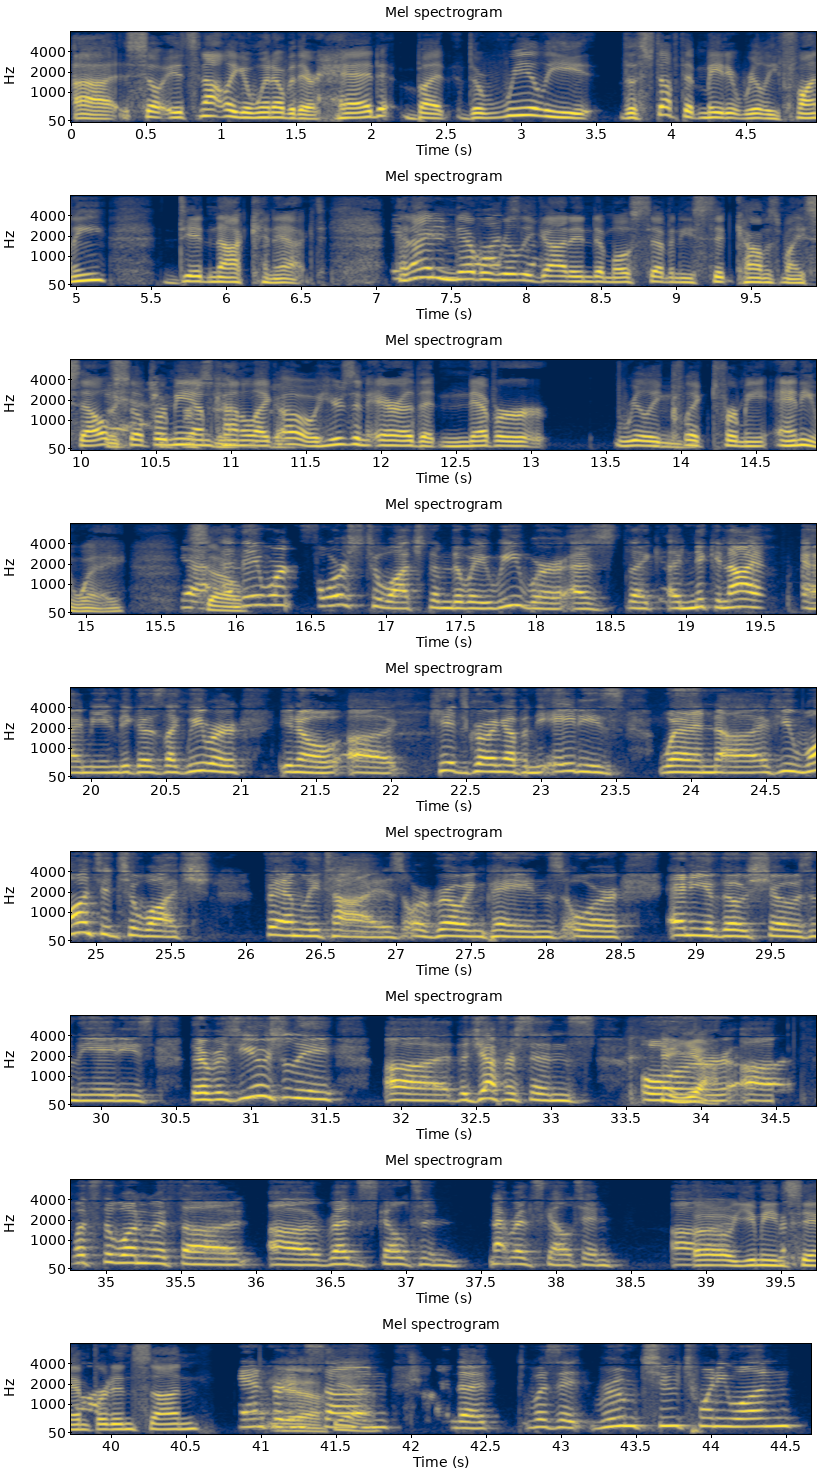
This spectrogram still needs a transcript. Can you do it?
Uh, so it's not like it went over their head, but the really the stuff that made it really funny did not connect. If and I never really that- got into most 70s sitcoms myself. So for me, I'm kind of like, oh, here's an era that never really Hmm. clicked for me anyway. Yeah, so and they weren't forced to watch them the way we were as like uh, Nick and I. I mean, because like we were, you know, uh, kids growing up in the '80s when uh, if you wanted to watch Family Ties or Growing Pains or any of those shows in the '80s, there was usually uh, the Jeffersons or Yeah. uh, what's the one with uh, uh, Red Skeleton? Not Red Skeleton. Uh, oh, you mean Red Sanford and Son? Sanford Yeah. and Son. And the was it Room Two Twenty One?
